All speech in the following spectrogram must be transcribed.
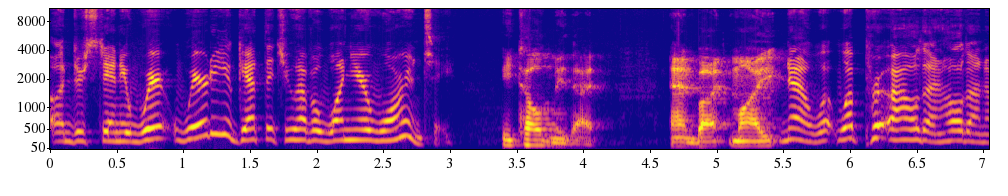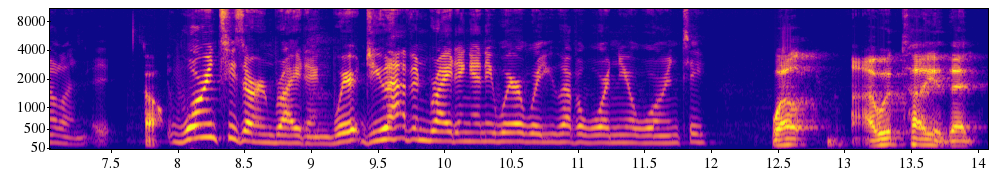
understand you. Where where do you get that you have a one year warranty? He told me that, and by my No, what what? Pro- hold on, hold on, hold on. Oh. Warranties are in writing. Where do you have in writing anywhere where you have a one year warranty? well, I would tell you that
